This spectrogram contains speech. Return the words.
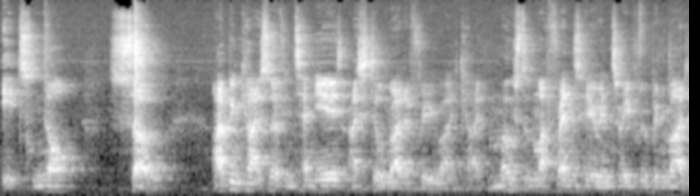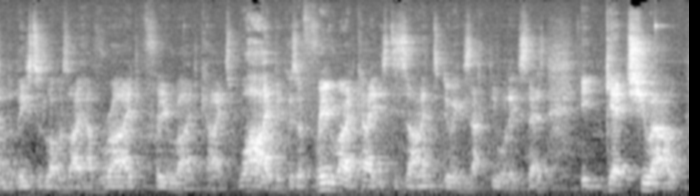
It's not so. I've been kite surfing 10 years, I still ride a free ride kite. Most of my friends here in Tarifa who've been riding at least as long as I have ride free ride kites. Why? Because a free ride kite is designed to do exactly what it says. It gets you out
